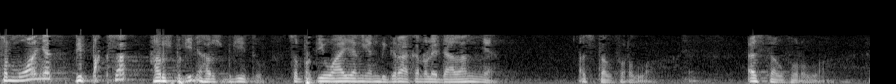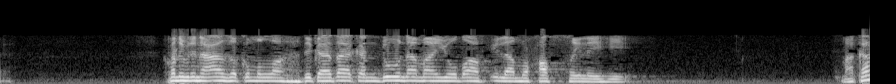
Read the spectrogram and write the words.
Semuanya dipaksa harus begini, harus begitu. Seperti wayang yang digerakkan oleh dalangnya. Astagfirullah. Astagfirullah. Qanibina dikatakan duna ma yudaf ila muhassilihi. Maka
